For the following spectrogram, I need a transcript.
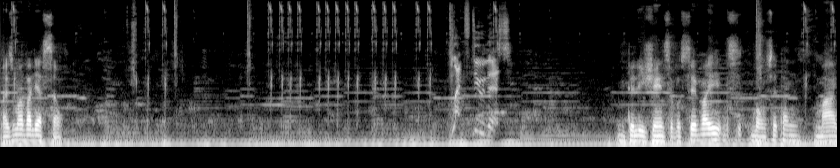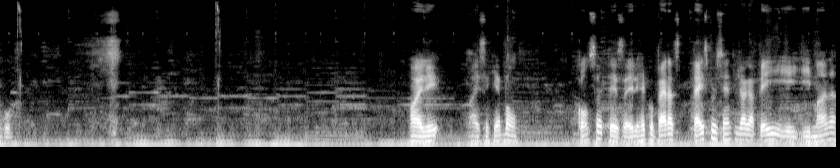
Mais uma avaliação. Inteligência, você vai. Você, bom, você tá mago. Ó, ele. Ah, esse aqui é bom. Com certeza. Ele recupera 10% de HP e, e, mana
